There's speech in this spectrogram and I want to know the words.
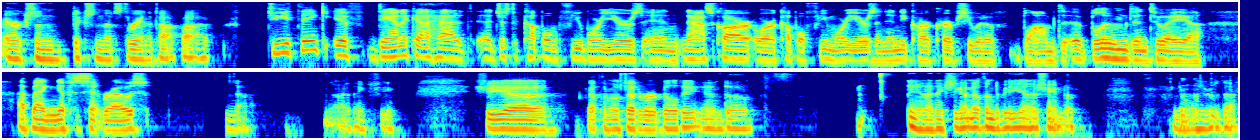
Ericsson, Dixon, that's three in the top five. Do you think if Danica had uh, just a couple few more years in NASCAR or a couple few more years in IndyCar curve, she would have bloomed uh, bloomed into a uh, a magnificent rose? No, no, I think she she uh, got the most out of her ability, and uh, and I think she got nothing to be uh, ashamed of. You leave it at that.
